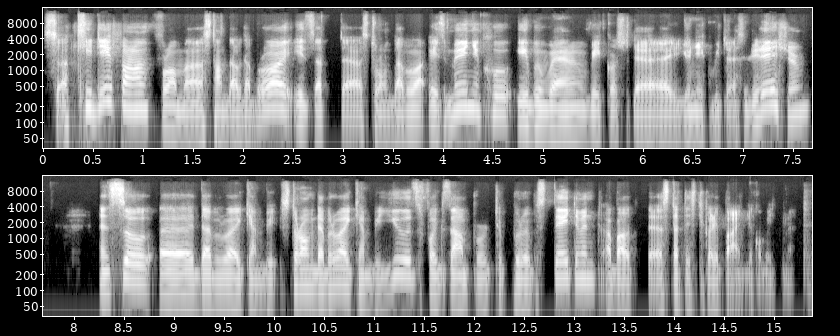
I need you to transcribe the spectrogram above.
So a key difference from a standard WI is that the strong WI is meaningful even when we consider a unique witness relation. And so uh, WI can be, strong WI can be used, for example, to prove statement about the statistically binding commitment.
